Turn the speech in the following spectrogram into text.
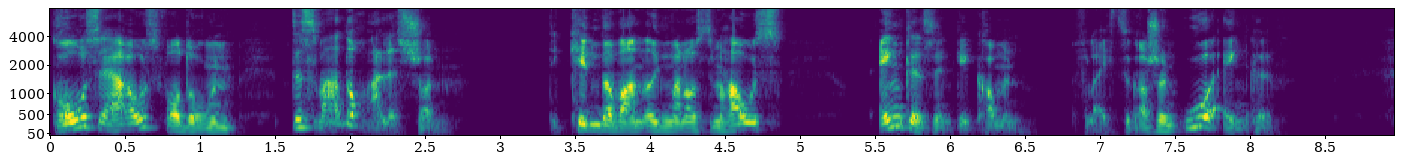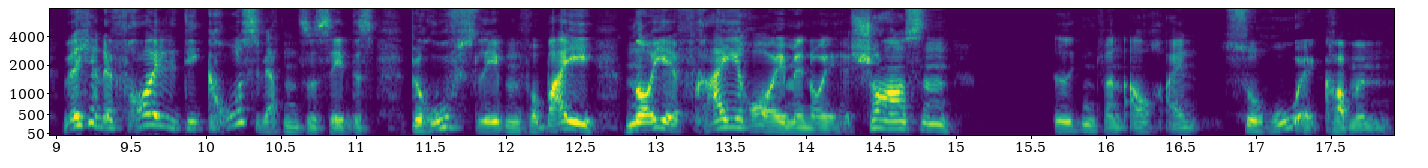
große Herausforderungen. Das war doch alles schon. Die Kinder waren irgendwann aus dem Haus, Enkel sind gekommen, vielleicht sogar schon Urenkel. Welch eine Freude, die groß werden zu sehen, das Berufsleben vorbei, neue Freiräume, neue Chancen, irgendwann auch ein zur Ruhe kommen.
